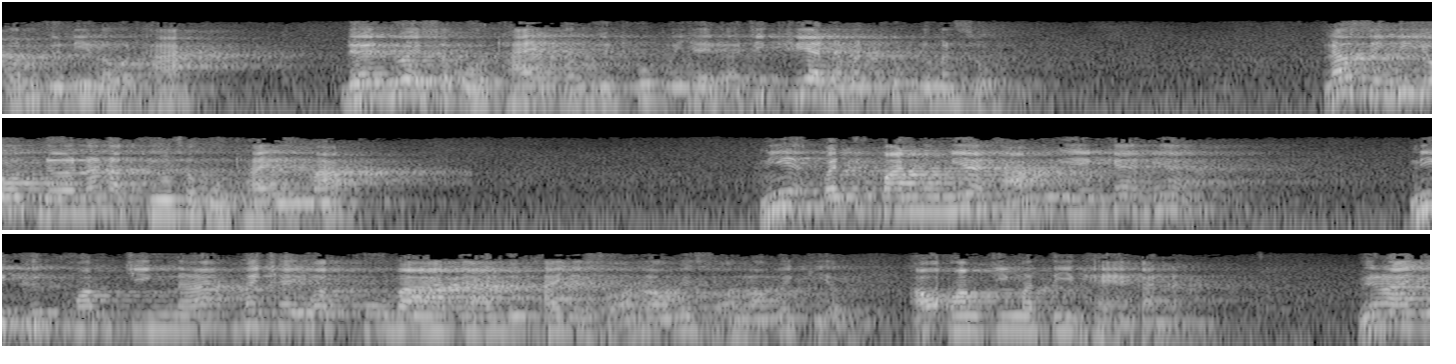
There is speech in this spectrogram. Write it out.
ผลคือนิโรธะ เดินด้วยสมุทัยผลคือทุกข์ไม่ใช่เหรอที่เครียดน่ะมันทุกข์หรือมันสุข แล้วสิ่งที่โยมเดินนั้นคือสมุทัยหรือมรรคเนี่ยปัจจุบันตรงนี้ถามตัวเองแค่เนี้ยนี่คือความจริงนะ ไม่ใช่ว่าครูบาอาจารย์หรือใครจะสอนเราไม่สอนเราไม่เกี่ยว เอาความจริงมาตีแผ่กันนะเวลาโย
